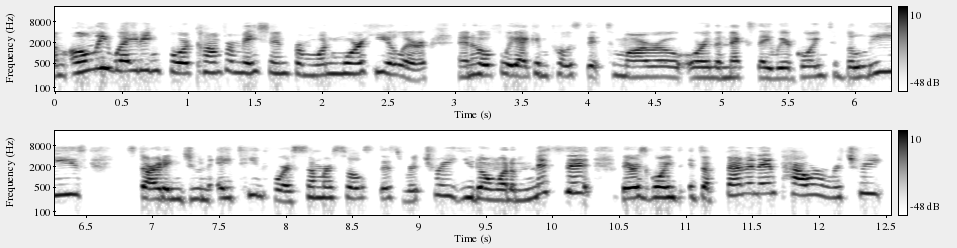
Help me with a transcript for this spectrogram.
I'm only waiting for confirmation from one more healer, and hopefully I can post it tomorrow or the next day. We're going to Belize starting June 18th for a summer solstice retreat. You don't want to miss it. There's going to, it's a feminine power retreat,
